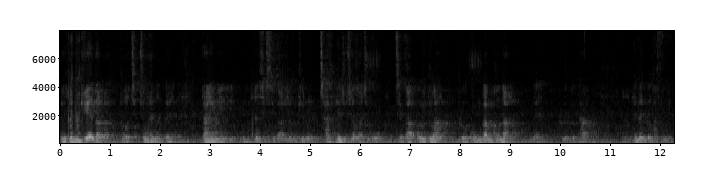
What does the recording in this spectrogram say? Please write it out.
그 연기에다가 더 집중을 했는데 다행히 현식 씨가 연기를 잘 해주셔가지고 제가 의도한 그 공간 분할 네 그것도 다 어, 해낸 것 같습니다.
